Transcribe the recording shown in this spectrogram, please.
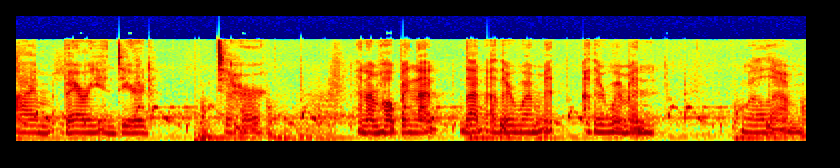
I'm very endeared to her. And I'm hoping that, that other women other women will um,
